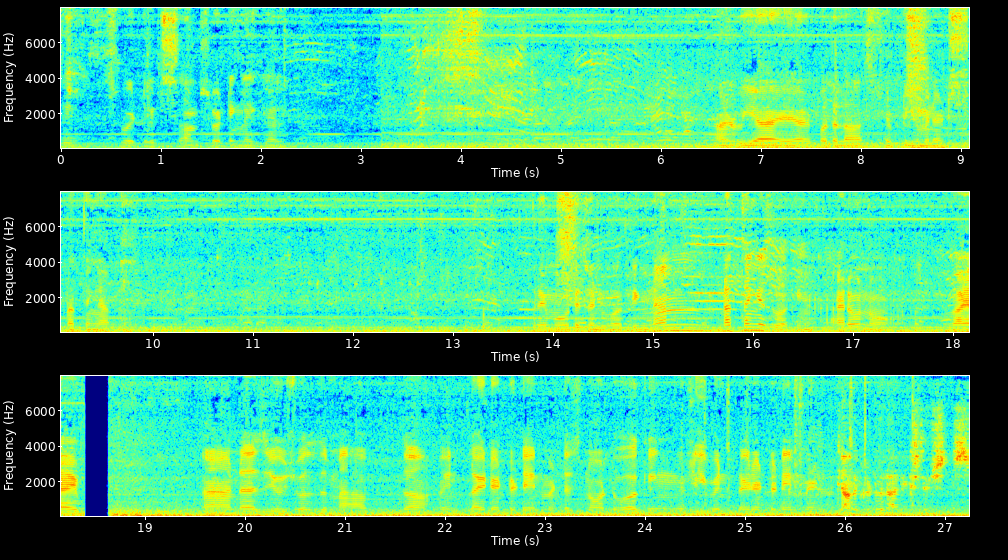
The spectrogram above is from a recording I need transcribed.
See, sweat, it's, I'm sweating like hell. And we are here for the last 50 minutes, nothing happening. Remote isn't working, none, nothing is working. I don't know why I flight entertainment is not working. Leave in flight entertainment. Calicut to landing stations.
